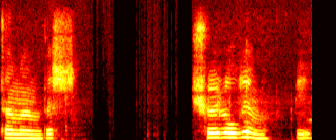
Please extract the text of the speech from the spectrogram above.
Tamamdır. Şöyle oluyor mu? Bir.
